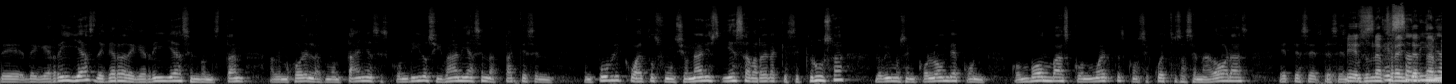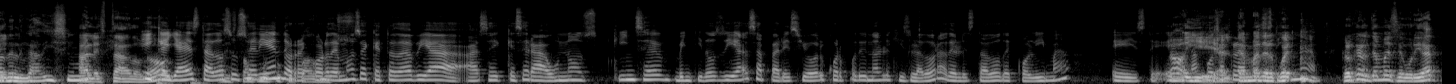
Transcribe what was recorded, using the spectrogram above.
de, guerrillas, de guerra de guerrillas, en donde están a lo mejor en las montañas escondidos y van y hacen ataques en, en público, altos funcionarios, y esa barrera que se cruza, lo vimos en Colombia con, con bombas, con muertes, con secuestros a senadoras, etc. etc. Sí, es una frente también delgadísima al Estado, ¿no? Y que ya ha estado sucediendo. Recordemos de que todavía hace, ¿qué será? Unos 15, 22 días apareció el cuerpo de una legisladora del Estado de Colima, este, no, y el tema del creo que en el tema de seguridad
